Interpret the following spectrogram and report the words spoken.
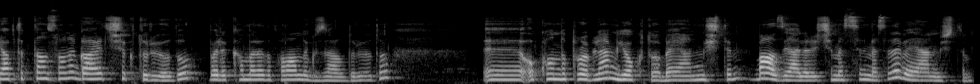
Yaptıktan sonra gayet şık duruyordu. Böyle kamerada falan da güzel duruyordu. Ee, o konuda problem yoktu. Beğenmiştim. Bazı yerler içime silmese de beğenmiştim.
